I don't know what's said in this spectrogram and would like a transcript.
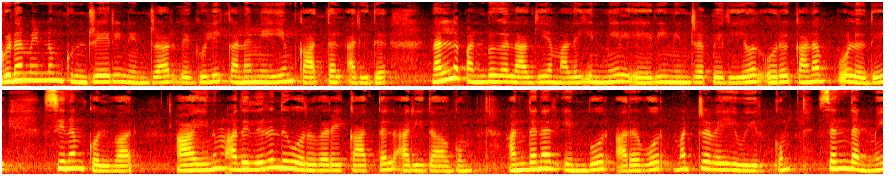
குணமென்னும் குன்றேறி நின்றார் வெகுளி கணமேயும் காத்தல் அரிது. நல்ல பண்புகளாகிய மலையின் மேல் ஏறி நின்ற பெரியோர் ஒரு கணப்பொழுதே சினம் கொள்வார். ஆயினும் அதிலிருந்து ஒருவரை காத்தல் அரிதாகும். அந்தணர் என்போர் அறவோர் மற்றவை உயிர்க்கும் செந்தன்மை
